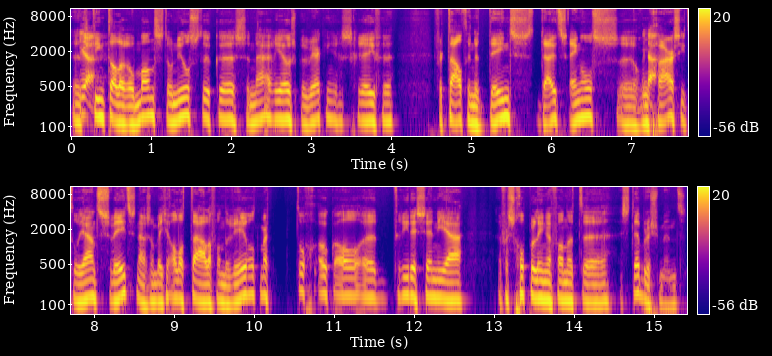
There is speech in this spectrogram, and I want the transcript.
Ja. Tientallen romans, toneelstukken, scenario's, bewerkingen geschreven. Vertaald in het Deens, Duits, Engels, Hongaars, ja. Italiaans, Zweeds. Nou, zo'n beetje alle talen van de wereld. Maar toch ook al drie decennia verschoppelingen van het establishment.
